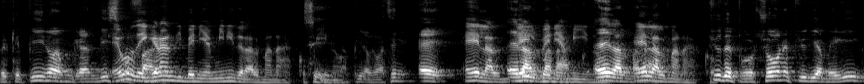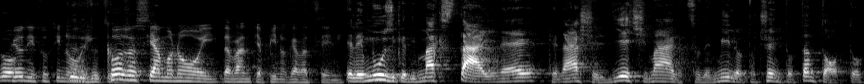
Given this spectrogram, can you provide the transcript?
perché Pino è un è grandissimo uno dei fan. grandi beniamini dell'almanacco. Sì, Pino. Pino Gavazzeni è, È l'al- è il l'almanacco, beniamino, È l'almanacco. è l'almanacco. Più del Procione, più di Amerigo. Più di tutti noi. di tutti Cosa noi. siamo noi davanti a Pino Gavazzini? E le musiche di Max Steiner, che nasce il 10 marzo del 1888,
